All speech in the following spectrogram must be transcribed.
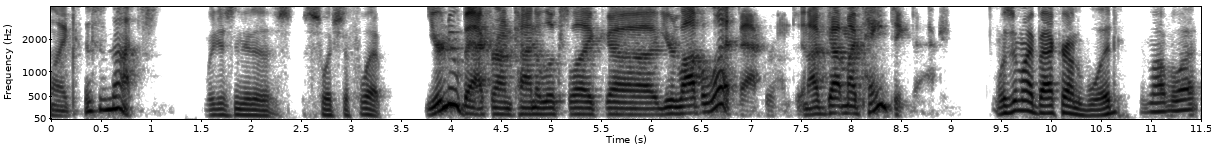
Like, this is nuts. We just need to switch to flip your new background kind of looks like uh, your Lavallette background, and I've got my painting back. Wasn't my background wood in Lavallette?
